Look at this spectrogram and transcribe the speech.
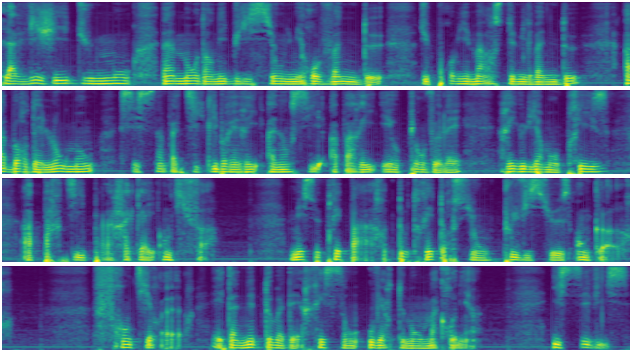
la vigie du d'un monde en ébullition numéro 22 du 1er mars 2022 abordait longuement ces sympathiques librairies à Nancy, à Paris et au Puy-en-Velay, régulièrement prises à partie par la racaille Antifa. Mais se préparent d'autres rétorsions plus vicieuses encore. Franc-Tireur est un hebdomadaire récent ouvertement macronien. Ils sévissent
